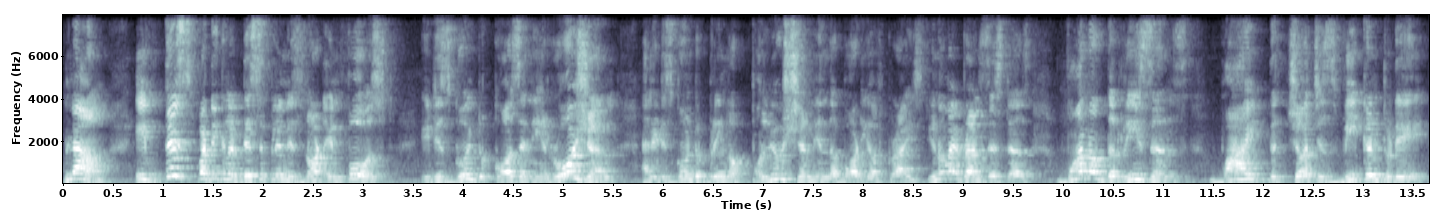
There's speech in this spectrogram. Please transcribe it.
Now, if this particular discipline is not enforced, it is going to cause an erosion and it is going to bring a pollution in the body of Christ. You know, my brothers and sisters, one of the reasons why the church is weakened today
